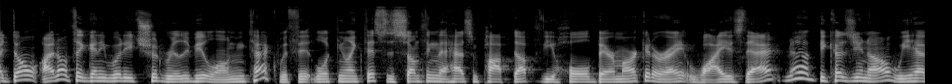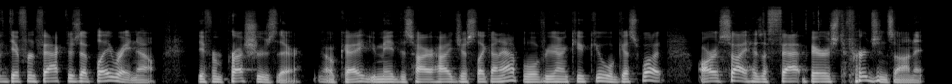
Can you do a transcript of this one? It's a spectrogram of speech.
I don't I don't think anybody should really be longing tech with it looking like this is something that hasn't popped up the whole bear market all right why is that yeah, because you know we have different factors at play right now different pressures there. Okay, you made this higher high just like on Apple over here on QQ. Well, guess what? RSI has a fat bearish divergence on it.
